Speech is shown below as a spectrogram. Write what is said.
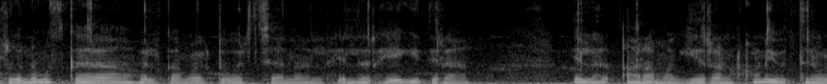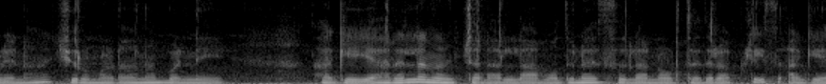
ಎಲ್ಲರಿಗೂ ನಮಸ್ಕಾರ. Welcome back to our channel ಎಲ್ಲರೂ ಹೇಗಿದ್ದೀರಾ? ಎಲ್ಲರೂ ಆರಾಮಾಗಿರ ಅಂದ್ಕೊಂಡು ಇವತ್ತಿನ ವಿಡಿಯೋನ ಶುರು ಮಾಡೋಣ ಬನ್ನಿ. ಹಾಗೆ ಯಾರೆಲ್ಲ ನನ್ನ ಚಾನಲ್ನ ಮೊದಲನೇ ಸಲ ನೋಡ್ತಾ ಇದ್ದೀರಾ ಪ್ಲೀಸ್ ಹಾಗೆ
